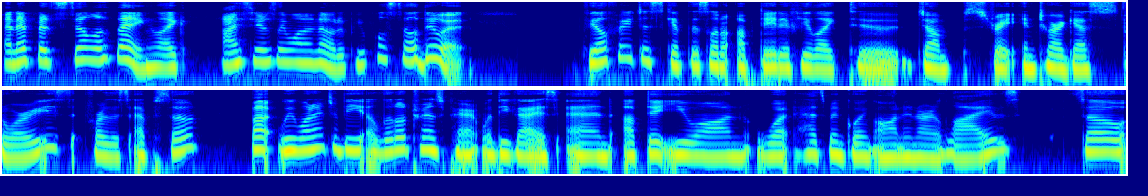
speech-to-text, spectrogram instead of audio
And if it's still a thing, like, I seriously want to know do people still do it? Feel free to skip this little update if you like to jump straight into our guest stories for this episode. But we wanted to be a little transparent with you guys and update you on what has been going on in our lives. So,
